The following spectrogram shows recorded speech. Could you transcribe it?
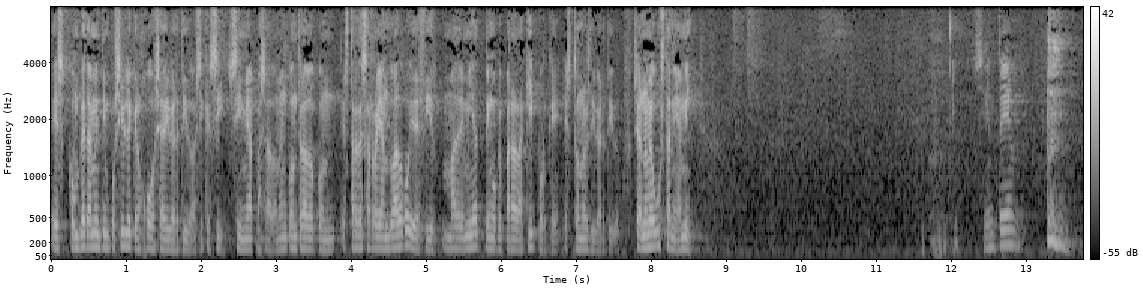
es completamente imposible que el juego sea divertido. Así que sí, sí, me ha pasado. Me he encontrado con estar desarrollando algo y decir, madre mía, tengo que parar aquí porque esto no es divertido. O sea, no me gusta ni a mí. Siente.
